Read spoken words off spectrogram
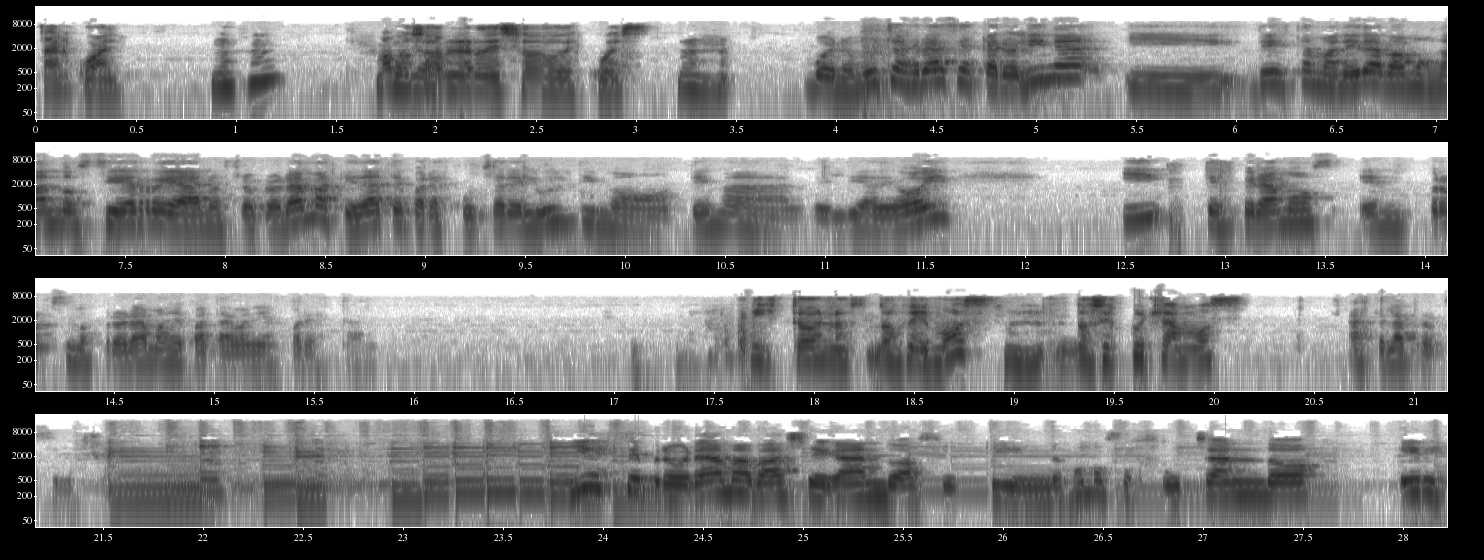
Tal cual. Vamos Bueno. a hablar de eso después. Bueno, muchas gracias Carolina y de esta manera vamos dando cierre a nuestro programa. Quédate para escuchar el último tema del día de hoy y te esperamos en próximos programas de Patagonia Forestal. Listo, nos, nos vemos, nos escuchamos. Hasta la próxima. Y este programa va llegando a su fin. Nos vamos escuchando Eres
